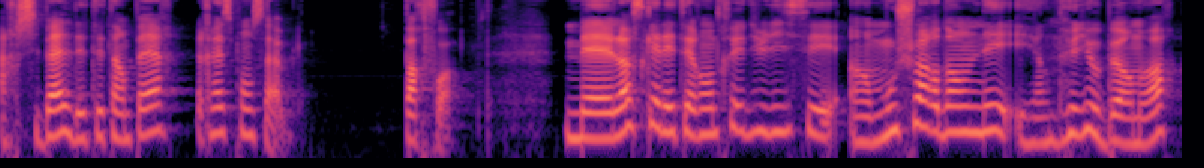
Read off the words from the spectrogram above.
Archibald était un père responsable. Parfois. Mais lorsqu'elle était rentrée du lycée, un mouchoir dans le nez et un œil au beurre noir,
